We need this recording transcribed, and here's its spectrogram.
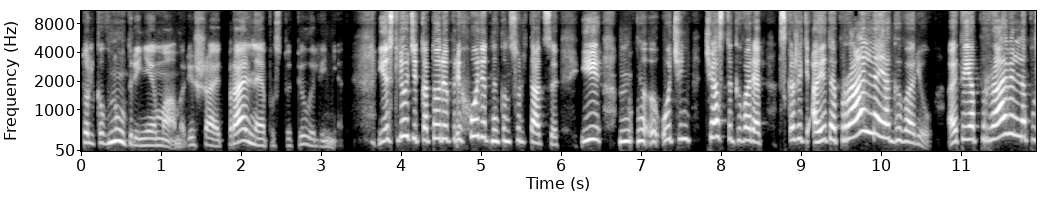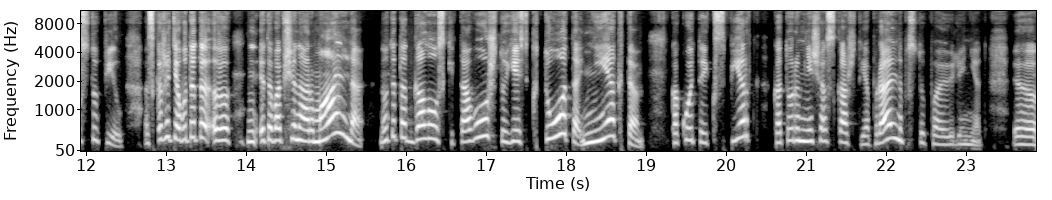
только внутренняя мама решает, правильно я поступил или нет. Есть люди, которые приходят на консультацию и очень часто говорят, скажите, а это правильно я говорю? А это я правильно поступил? Скажите, а вот это, это вообще нормально? Ну, вот это отголоски того, что есть кто-то, некто, какой-то эксперт, который мне сейчас скажет, я правильно поступаю или нет, э,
